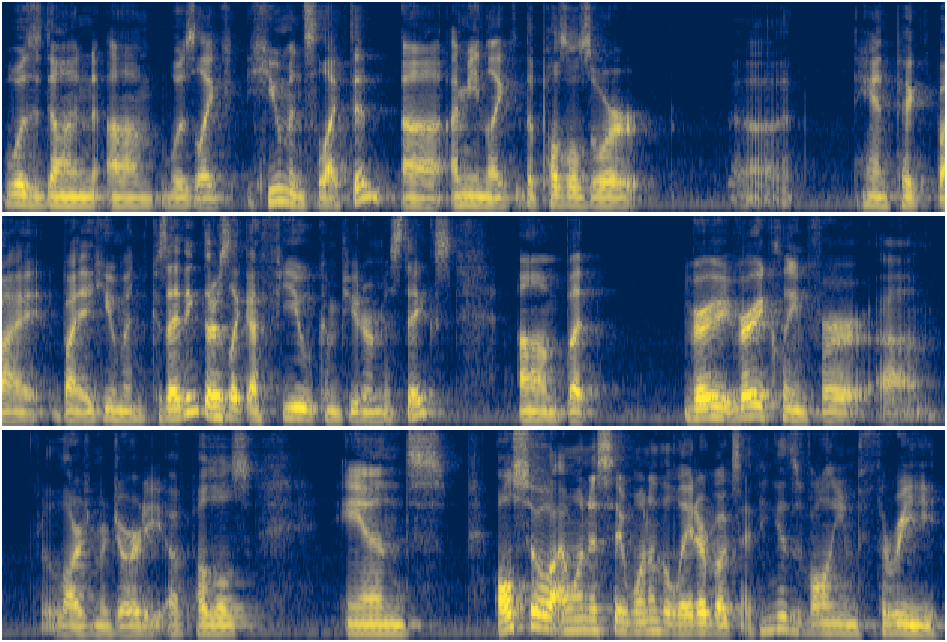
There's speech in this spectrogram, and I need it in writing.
was done um, was like human selected. Uh, I mean, like the puzzles were uh, handpicked by by a human because I think there's like a few computer mistakes, um, but very very clean for um, for the large majority of puzzles. And also, I want to say one of the later books, I think it's volume three,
